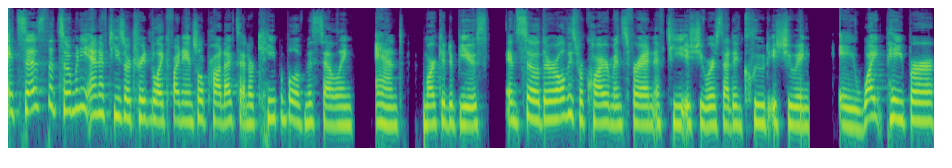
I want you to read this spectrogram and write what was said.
It says that so many NFTs are traded like financial products and are capable of mis-selling and market abuse. And so there are all these requirements for NFT issuers that include issuing a white paper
